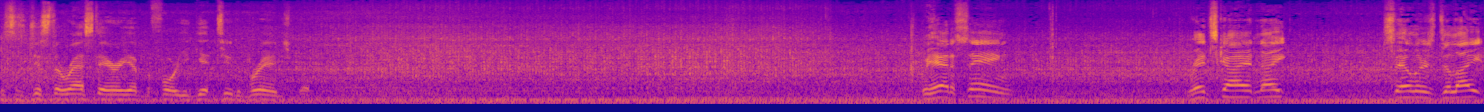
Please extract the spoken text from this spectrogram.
This is just the rest area before you get to the bridge, but we had a saying, red sky at night, sailor's delight,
